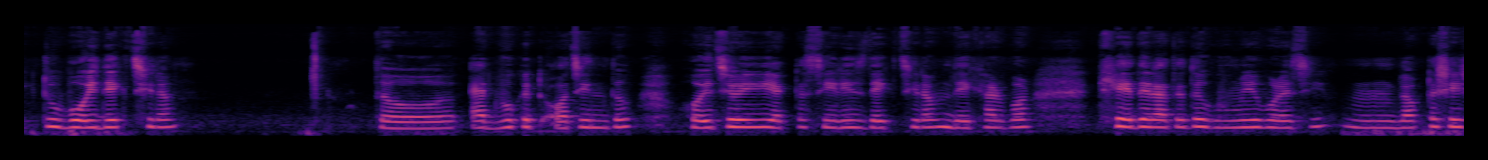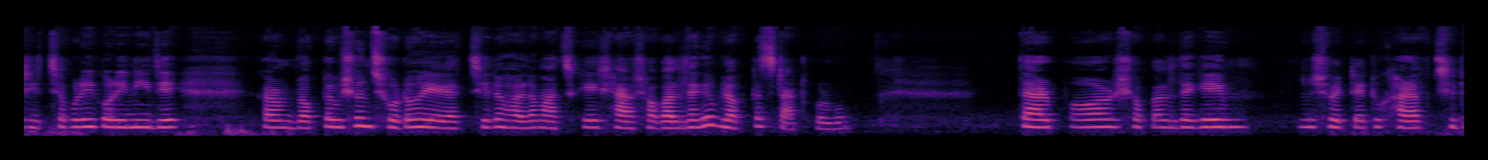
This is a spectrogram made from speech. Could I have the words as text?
একটু বই দেখছিলাম। তো অ্যাডভোকেট অচিন্ত হইচই একটা সিরিজ দেখছিলাম, দেখার পর খেয়ে রাতে তো ঘুমিয়ে পড়েছি। ব্লগটা শেষ ইচ্ছা করেই করিনি যে, কারণ ব্লগটা ভীষণ ছোট হয়ে যাচ্ছিল, ভাবলাম আজকে সকাল থেকে ব্লগটা স্টার্ট করব। তারপর সকাল থেকে শরীরটা একটু খারাপ ছিল,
